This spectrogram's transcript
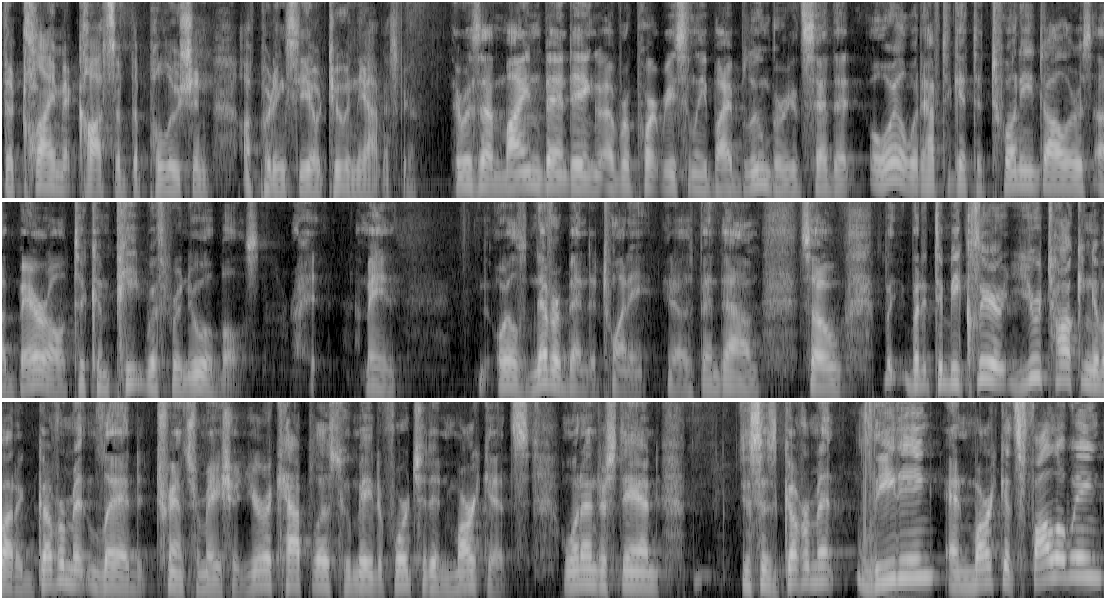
the climate costs of the pollution of putting CO2 in the atmosphere. There was a mind bending uh, report recently by Bloomberg that said that oil would have to get to $20 a barrel to compete with renewables, right? I mean, oil's never been to 20 you know it's been down. So but, but to be clear you're talking about a government-led transformation. You're a capitalist who made a fortune in markets. I want to understand this is government leading and markets following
